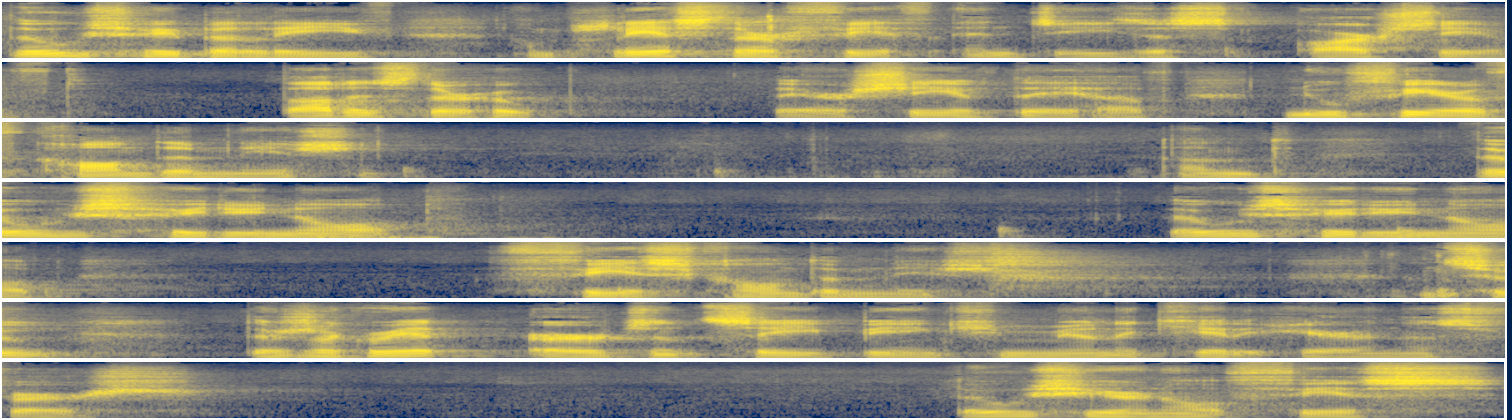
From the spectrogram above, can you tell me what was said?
Those who believe and place their faith in Jesus are saved. That is their hope. They are saved, they have no fear of condemnation. And those who do not, those who do not face condemnation. And so there's a great urgency being communicated here in this verse. Those who are not face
